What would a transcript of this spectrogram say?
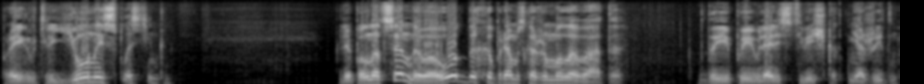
проигрыватель юный с пластинками. Для полноценного отдыха, прямо скажем, маловато. Да и появлялись эти вещи как-то неожиданно.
